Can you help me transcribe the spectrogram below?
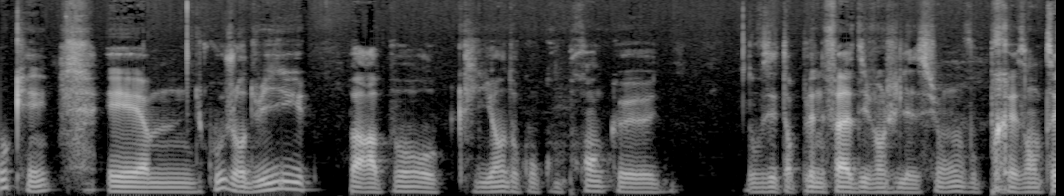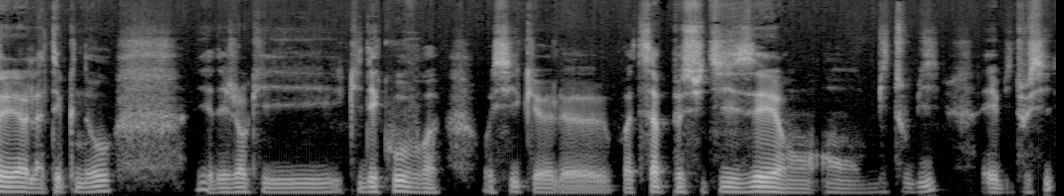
OK et du coup, aujourd'hui, par rapport aux clients, donc on comprend que vous êtes en pleine phase d'évangélisation, vous présentez, la techno. Il y a des gens qui découvrent aussi que le WhatsApp peut s'utiliser en en B2B et B2C,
